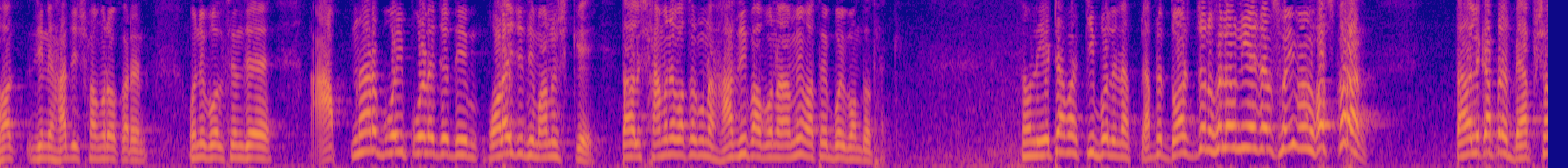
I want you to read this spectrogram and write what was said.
হজ, যিনি হাজি সংগ্রহ করেন উনি বলছেন যে, আপনার বই পড়ে যদি, পড়াই যদি মানুষকে, তাহলে সামনে বছর কোনো হাজি পাবো না আমি, অতএব বই বন্ধ থাকে। তাহলে এটা আবার কি বলেন আপনি? আপনি দশজন হলেও নিয়ে যান সহিভাবে হজ করান। তাহলে কি আপনার ব্যবসা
